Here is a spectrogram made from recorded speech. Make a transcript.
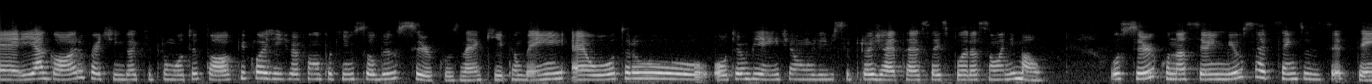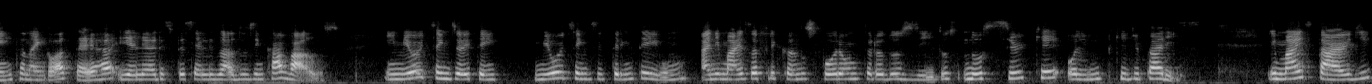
É, e agora, partindo aqui para um outro tópico, a gente vai falar um pouquinho sobre os circos, né? Que também é outro, outro ambiente onde se projeta essa exploração animal. O circo nasceu em 1770 na Inglaterra e ele era especializado em cavalos. Em 1880, 1831, animais africanos foram introduzidos no Cirque Olympique de Paris. E mais tarde,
